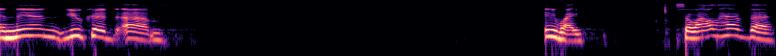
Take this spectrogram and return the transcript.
and then you could um, anyway. So I'll have the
